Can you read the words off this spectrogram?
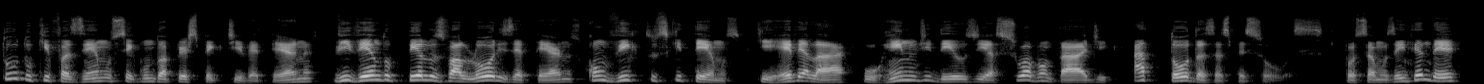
tudo o que fazemos segundo a perspectiva eterna, vivendo pelos valores eternos, convictos que temos que revelar o reino de Deus e a sua vontade a todas as pessoas possamos entender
